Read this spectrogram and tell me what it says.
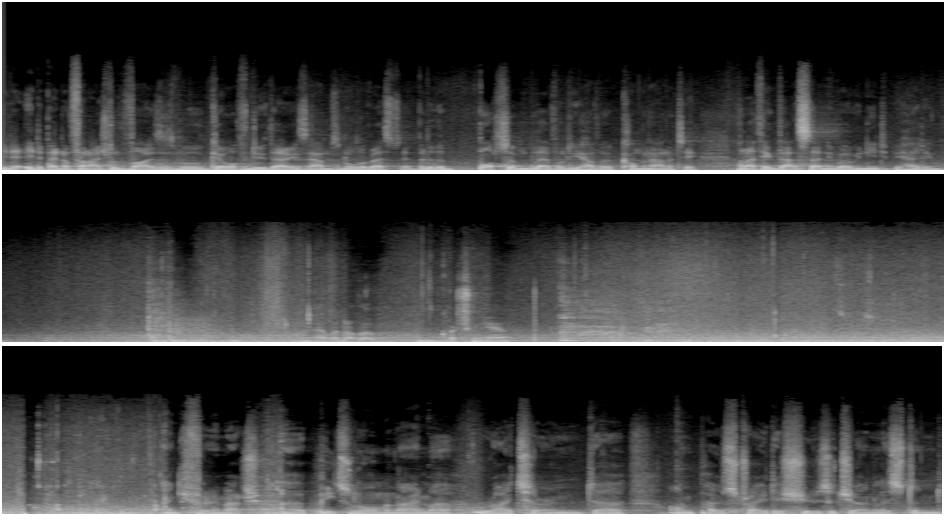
you know, independent financial advisors will go off and do their exams and all the rest of it. But at the bottom level, you have a commonality. And I think that's certainly where we need to be heading. We have another question here. Thank you very much. Uh, Peter Norman, I'm a writer and uh, on post-trade issues, a journalist, and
